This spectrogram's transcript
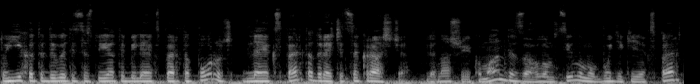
то їхати дивитися, стояти біля експерта поруч для експерта, до речі, це краще для нашої команди. Загалом в цілому, будь-який експерт.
